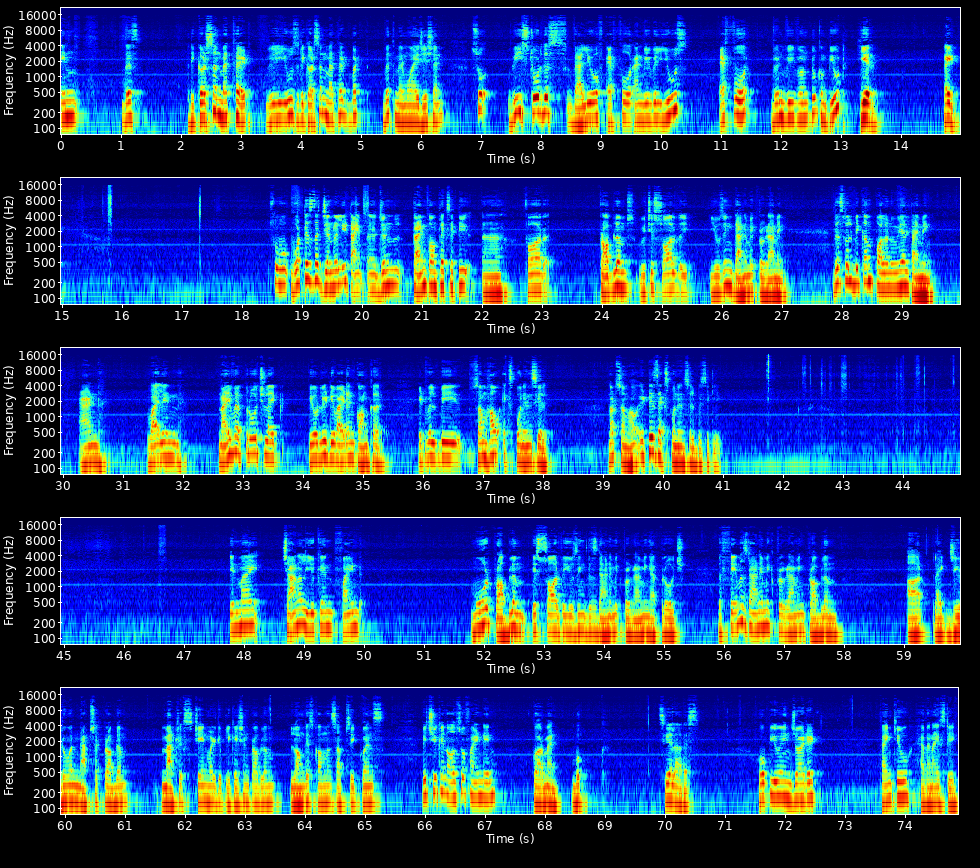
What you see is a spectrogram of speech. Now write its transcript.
in this recursion method we use recursion method but with memoization. So we store this value of f4 and we will use f4 when we want to compute here. Right? So what is the generally time uh, general time complexity uh, for problems which is solved using dynamic programming. This will become polynomial timing. And while in naive approach like purely divide and conquer it will be somehow exponential. Not somehow it is exponential basically. In my channel you can find more problem is solved using this dynamic programming approach. The famous dynamic programming problem are like 0 1 knapsack problem, matrix chain multiplication problem, longest common subsequence, which you can also find in Cormen book CLRS. Hope you enjoyed it. Thank you. Have a nice day.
